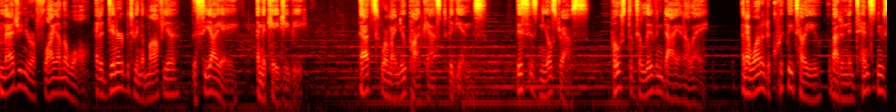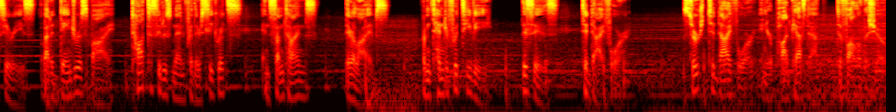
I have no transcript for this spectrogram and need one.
Imagine you're a fly on the wall at a dinner between the mafia, the CIA, and the KGB. That's where my new podcast begins. This is Neil Strauss, host of To Live and Die in LA and I wanted to quickly tell you about an intense new series about a dangerous spy taught to seduce men for their secrets and sometimes their lives. From Tenderfoot TV, this is To Die For. Search To Die For in your podcast app to follow the show.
